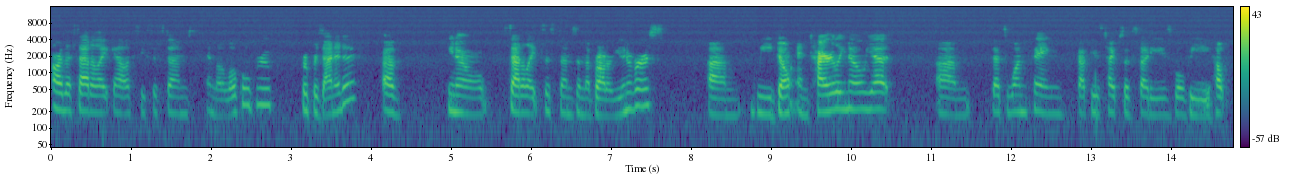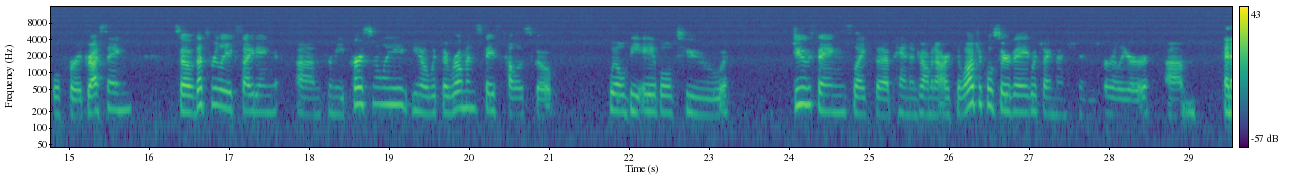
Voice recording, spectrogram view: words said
are the satellite galaxy systems in the local group representative of, you know, satellite systems in the broader universe? Um, we don't entirely know yet. Um, that's one thing that these types of studies will be helpful for addressing. So that's really exciting um, for me personally. You know, with the Roman Space Telescope, we'll be able to do things like the Pan Andromeda Archaeological Survey, which I mentioned earlier, um, and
